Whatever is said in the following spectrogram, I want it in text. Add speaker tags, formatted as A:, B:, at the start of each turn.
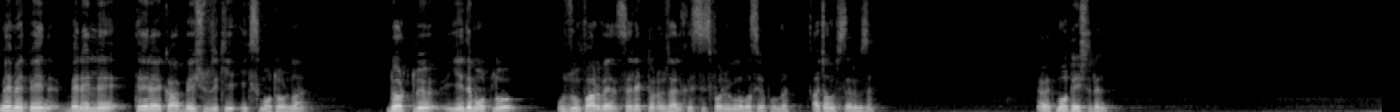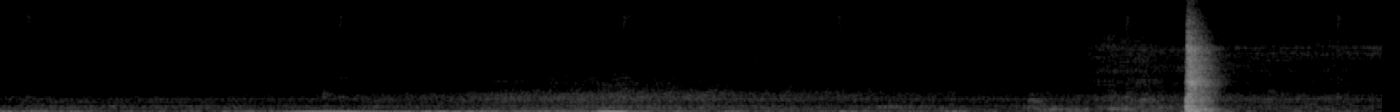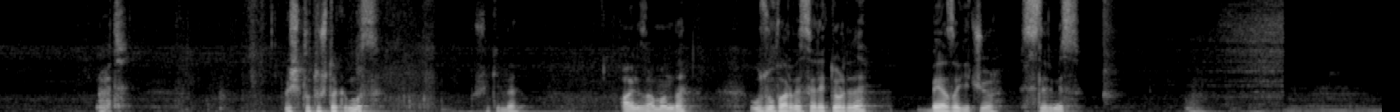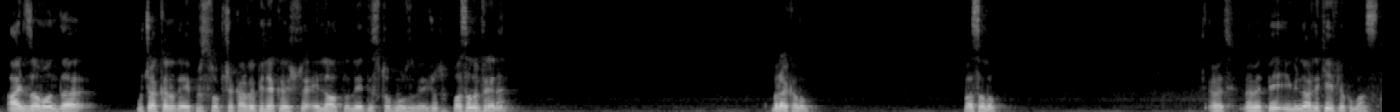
A: Mehmet Bey'in Benelli TRK 502X motoruna dörtlü 7 modlu uzun far ve selektör özellikli sis far uygulaması yapıldı. Açalım sislerimizi. Evet mod değiştirelim. Evet. Işıklı tuş takımımız bu şekilde. Aynı zamanda uzun far ve selektörde de beyaza geçiyor sislerimiz. Aynı zamanda uçak kanadı April stop çakar ve plaka üstü 56 led stopumuz mevcut. Basalım frene. Bırakalım. Basalım. Evet, Mehmet Bey iyi günlerde keyifle kullansın.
